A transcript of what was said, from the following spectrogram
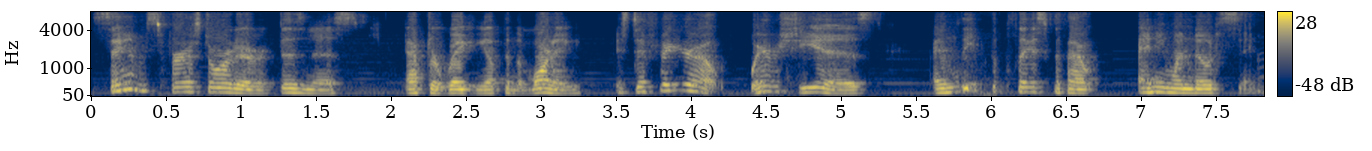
Sam's first order of business after waking up in the morning is to figure out where she is and leave the place without anyone noticing.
